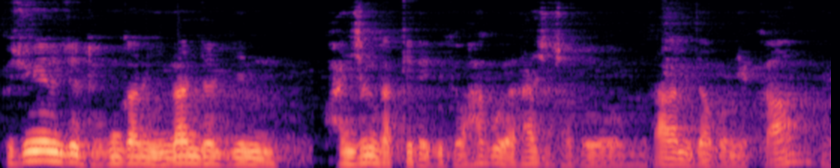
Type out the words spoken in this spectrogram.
그 중에는 이제 누군가는 인간적인 관심을 갖게 되기도 하고요. 사실 저도 사람이다 보니까 네.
